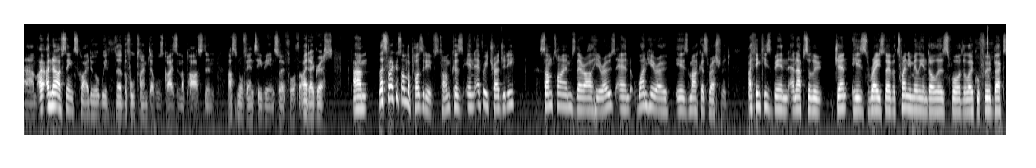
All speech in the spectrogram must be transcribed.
Um, I, I know I've seen Sky do it with uh, the full time Devils guys in the past and Arsenal fan TV and so forth. I digress. Um, let's focus on the positives, Tom, because in every tragedy, sometimes there are heroes, and one hero is Marcus Rashford. I think he's been an absolute gent. He's raised over twenty million dollars for the local food banks,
